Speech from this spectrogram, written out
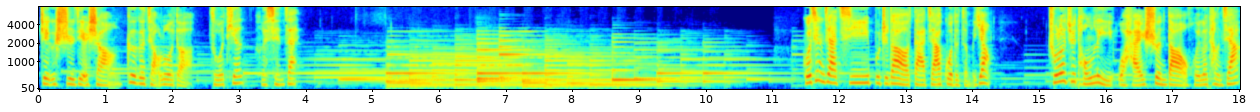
这个世界上各个角落的昨天和现在。国庆假期，不知道大家过得怎么样？除了去同里，我还顺道回了趟家。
